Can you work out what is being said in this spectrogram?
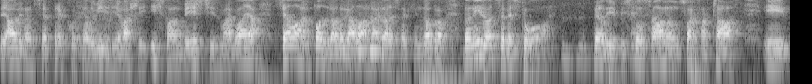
javi nam se preko televizije vaši Islam Bešći iz Maglaja, selam, pozdrav da ga Allah nagradi s nekim dobrom, donirao od sebe sto ovaj. Prelijep sto, stvarno svaka čast i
